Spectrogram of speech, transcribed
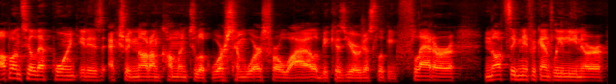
Up until that point, it is actually not uncommon to look worse and worse for a while because you're just looking flatter, not significantly leaner.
